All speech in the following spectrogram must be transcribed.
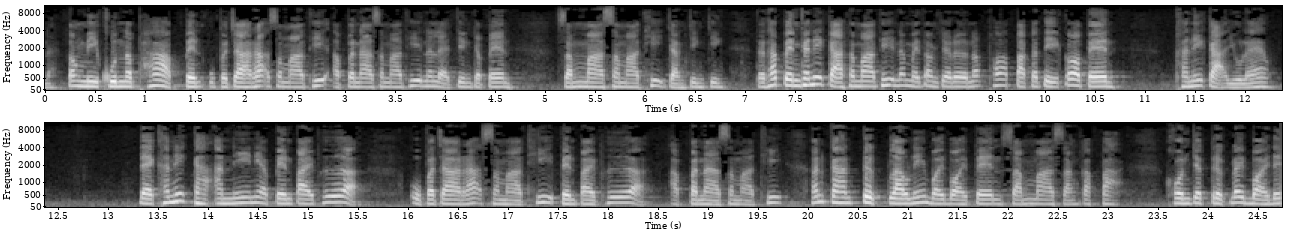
นะต้องมีคุณภาพเป็นอุปจารสมาธิ อัปปนาสมาธินั่นแหละจึงจะเป็นสัมมาสมาธิอย่างจริง ๆ แต่ถ้าเป็นคณิกะสมาธินั้นไม่ต้องเจริญนักเพราะปกติก็เป็นคณิกะอยู่แล้ว แต่คณิกะอันนี้เนี่ยเป็นไปเพื่ออุปจารสมาธิเป็นไปเพื่ออัปปนาสมาธิอันการตรึกเหล่านี้บ่อยๆ เป็นสัมมาสังกัปปะ คนจะตรึกได้บ่อยได้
